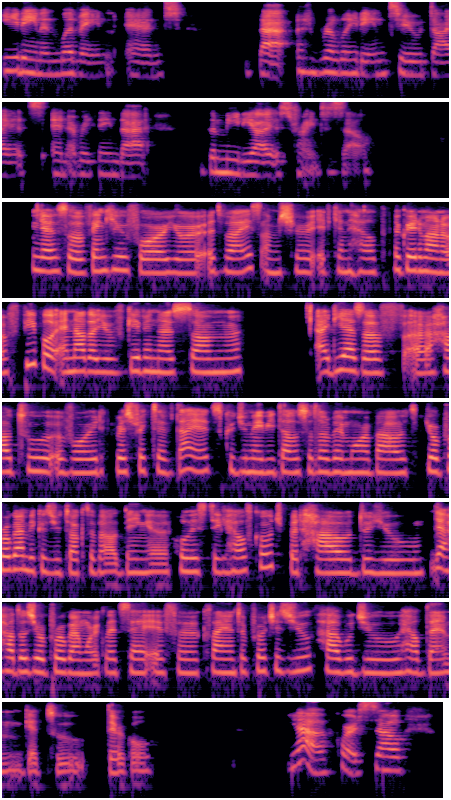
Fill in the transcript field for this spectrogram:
eating and living and that relating to diets and everything that the media is trying to sell. Yeah, so thank you for your advice. I'm sure it can help a great amount of people. And now that you've given us some ideas of uh, how to avoid restrictive diets, could you maybe tell us a little bit more about your program? Because you talked about being a holistic health coach, but how do you, yeah, how does your program work? Let's say if a client approaches you, how would you help them get to their goal? Yeah, of course. So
